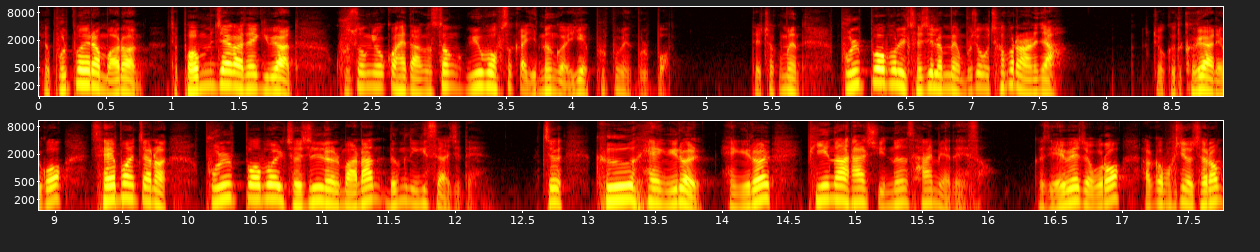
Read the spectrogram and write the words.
그 불법이란 말은 범죄가 되기 위한 구성 요건 해당성, 위법성까지 있는 거 이게 불법이에요. 불법. 됐죠? 그러면 불법을 저지르면 무조건 처벌 안 하냐? 저 그- 그게 아니고 세 번째는 불법을 저지를 만한 능력이 있어야지 돼. 즉 그 행위를 행위를 비난할 수 있는 사람이어야 돼서. 그래서 예외적으로 아까 보신 것처럼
